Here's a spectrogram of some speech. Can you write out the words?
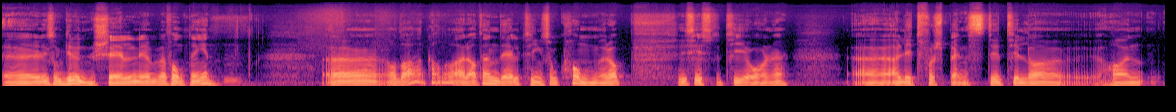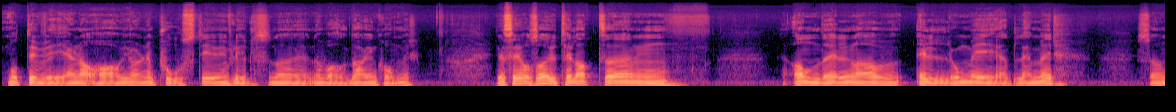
eh, liksom grunnsjelen i befolkningen. Mm. Uh, og da kan det være at en del ting som kommer opp de siste ti årene, Eh, er litt for spenstig til å ha en motiverende, avgjørende positiv innflytelse når, når valgdagen kommer. Det ser også ut til at um, andelen av LO-medlemmer som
